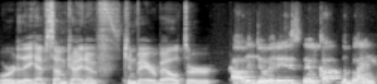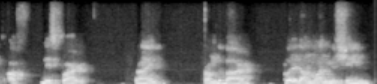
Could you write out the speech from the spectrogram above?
Or do they have some kind of conveyor belt or? How they do it is they'll cut the blank of this part, right, from the bar, put it on one machine,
